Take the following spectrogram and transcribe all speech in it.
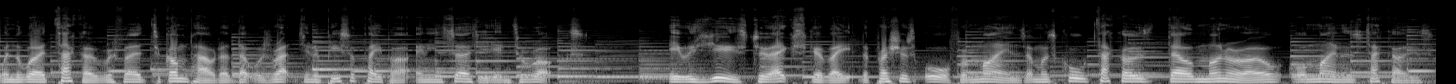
when the word taco referred to gunpowder that was wrapped in a piece of paper and inserted into rocks. It was used to excavate the precious ore from mines and was called tacos del monero or miners tacos.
